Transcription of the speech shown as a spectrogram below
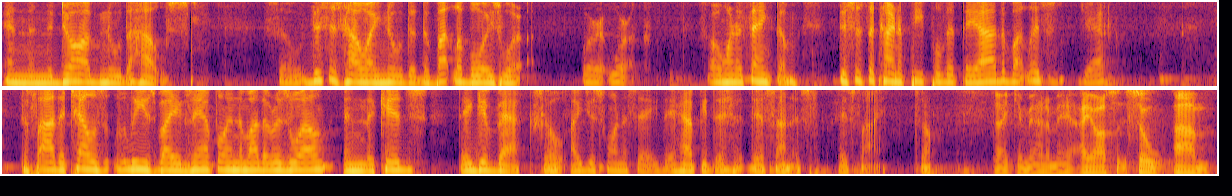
and then the dog knew the house. So this is how I knew that the Butler boys were, were at work. So I want to thank them. This is the kind of people that they are, the Butlers, Jack. The father tells, leads by example, and the mother as well, and the kids, they give back. So I just want to say they're happy that their son is, is fine. So. Thank you, Madam Mayor. I also, so um,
